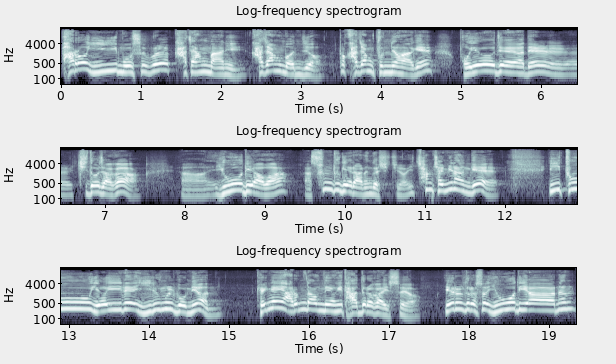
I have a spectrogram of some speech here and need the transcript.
바로 이 모습을 가장 많이, 가장 먼저 또 가장 분명하게 보여줘야 될 지도자가 아, 유오디아와 순두계라는 것이죠. 참 재미난 게 이 두 여인의 이름을 보면 굉장히 아름다운 내용이 다 들어가 있어요. 예를 들어서 유오디아는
